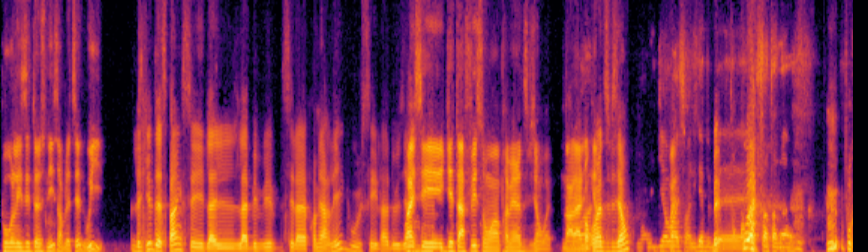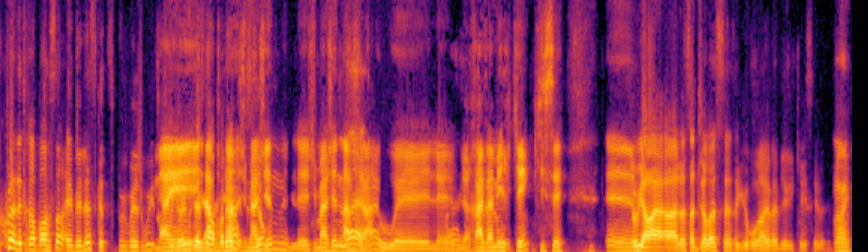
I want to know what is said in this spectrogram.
pour les États-Unis, semble-t-il. Oui, L'équipe d'Espagne, c'est la, c'est la première ligue ou c'est la deuxième? Oui, c'est Getafe sont en première division, ouais. Dans la Ligue. En première division? ouais, ils sont en Ligue de euh, pourquoi? pourquoi aller te ramasser en MLS que tu pouvais jouer? Tu peux j'imagine, j'imagine l'argent ou euh, le, rêve américain, qui sait? Euh, oui, à, Los Angeles, c'est le gros rêve américain, c'est vrai. Ouais.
